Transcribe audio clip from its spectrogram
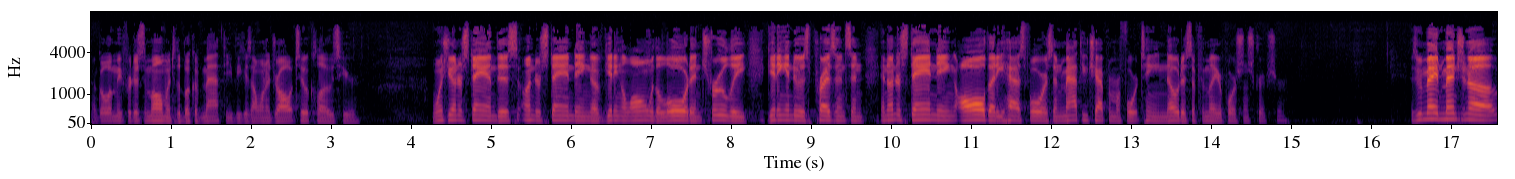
Now, go with me for just a moment to the book of Matthew because I want to draw it to a close here. Once you understand this understanding of getting along with the Lord and truly getting into His presence and, and understanding all that He has for us, in Matthew chapter number 14, notice a familiar portion of Scripture. As we made mention of,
